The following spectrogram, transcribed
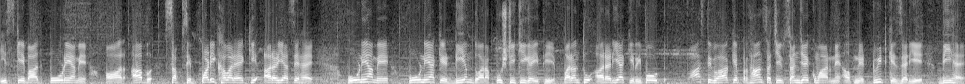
इसके बाद पूर्णिया में, और अब सबसे बड़ी खबर है कि अररिया से है। पूर्णिया में पूर्णिया के डीएम द्वारा पुष्टि की गई थी, परंतु अररिया की रिपोर्ट स्वास्थ्य विभाग के प्रधान सचिव संजय कुमार ने अपने ट्वीट के ज़रिए दी है।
